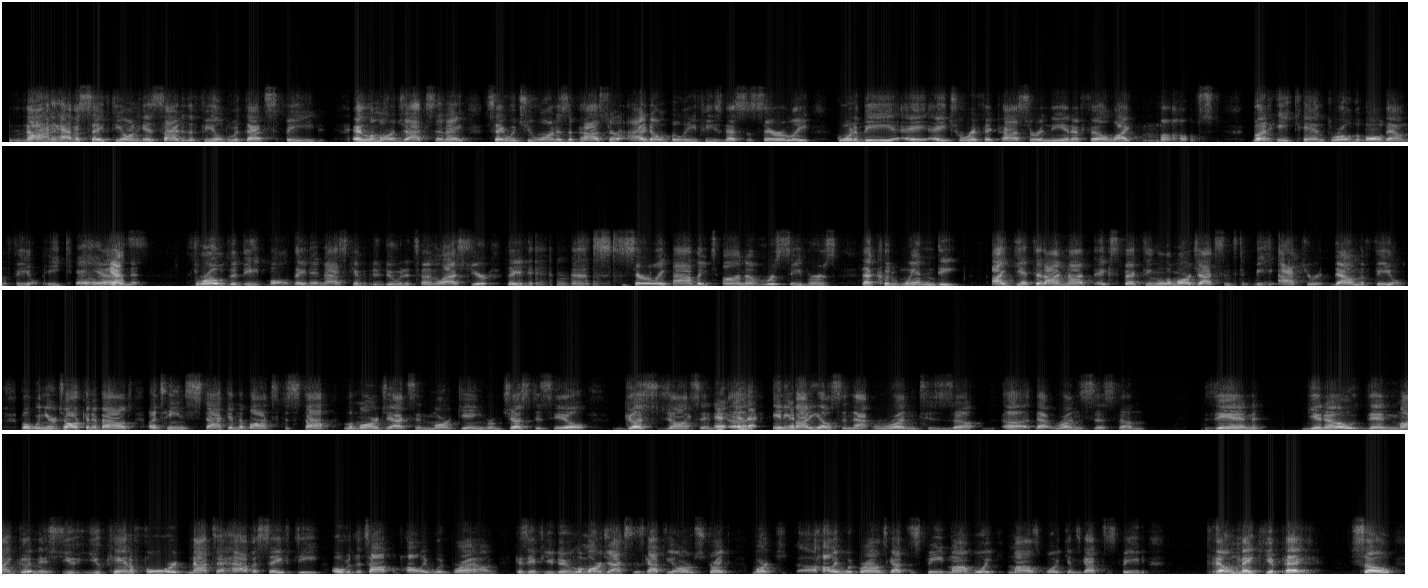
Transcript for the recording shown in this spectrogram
not have a safety on his side of the field with that speed. And Lamar Jackson, hey, say what you want as a passer. I don't believe he's necessarily going to be a, a terrific passer in the NFL like most, but he can throw the ball down the field. He can yes throw the deep ball. They didn't ask him to do it a ton last year. They didn't necessarily have a ton of receivers that could win deep. I get that I'm not expecting Lamar Jackson to be accurate down the field. But when you're talking about a team stacking the box to stop Lamar Jackson, Mark Ingram, Justice Hill, Gus Johnson, and, and uh, that, anybody and, else in that run to uh, that run system, then you know, then my goodness, you you can't afford not to have a safety over the top of Hollywood Brown. Because if you do, Lamar Jackson's got the arm strength. Mark uh, Hollywood Brown's got the speed. Miles, Boy, Miles Boykin's got the speed. They'll make you pay. So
